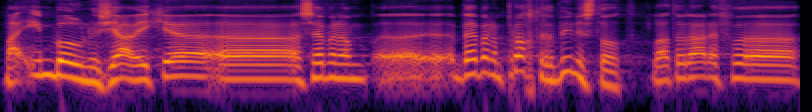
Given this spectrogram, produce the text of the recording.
Maar inwoners, ja, weet je, eh, ze hebben een, eh, we hebben een prachtige binnenstad. Laten we daar even...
